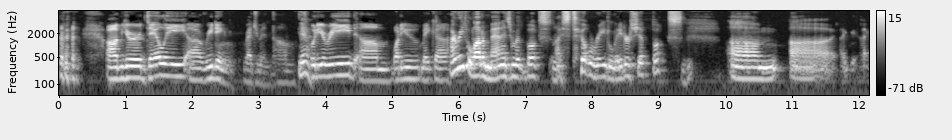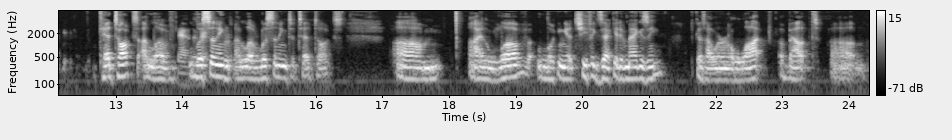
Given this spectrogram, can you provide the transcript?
um, your daily uh, reading regimen. Um, Yeah. Who do you read? Um, what do you make? A, I read a lot of management books. I still read leadership books. Um, uh, I, I, TED Talks. I love Yeah, listening. I love listening to TED Talks. Um, I love looking at Chief Executive Magazine because I learn a lot about um,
